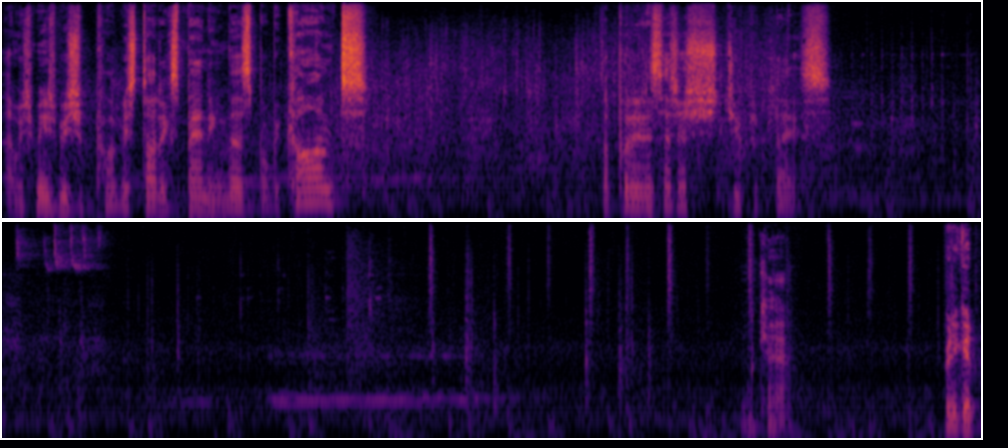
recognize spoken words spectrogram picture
Uh, which means we should probably start expanding this, but we can't. I put it in such a stupid place. Okay. Pretty good.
